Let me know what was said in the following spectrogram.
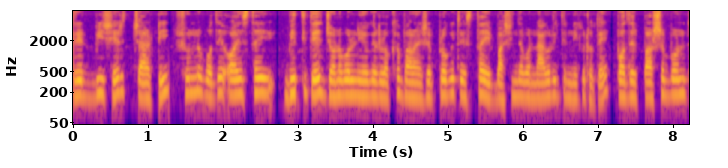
গ্রেড বিশের চারটি শূন্য পদে অস্থায়ী ভিত্তিতে জনবল নিয়োগের লক্ষ্যে বাংলাদেশের প্রকৃত স্থায়ী বাসিন্দা বা নাগরিকদের নিকট হতে পদের পার্শ্ব বর্ণিত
